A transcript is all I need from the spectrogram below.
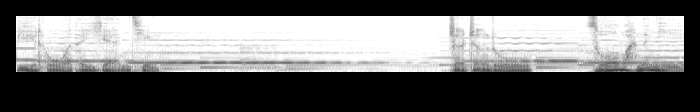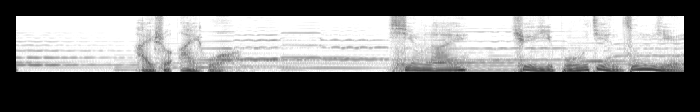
蔽了我的眼睛。这正如昨晚的你，还说爱我，醒来却已不见踪影。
